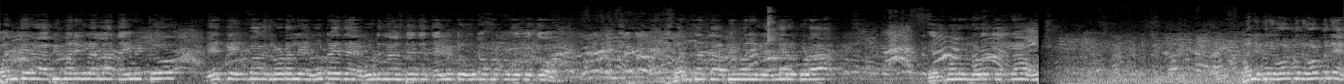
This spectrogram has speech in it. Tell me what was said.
ಬಂದಿರೋ ಅಭಿಮಾನಿಗಳೆಲ್ಲ ದಯವಿಟ್ಟು ವೇದಿಕೆ ಹಿಂಭಾಗದ ರೋಡಲ್ಲಿ ಊಟ ಇದೆ, ಊಟದ ವ್ಯವಸ್ಥೆ ಇದೆ, ದಯವಿಟ್ಟು ಊಟ ಮಾಡ್ಕೊಂಡು ಹೋಗ್ಬೇಕು. ಬಂದಂತ ಅಭಿಮಾನಿಗಳೆಲ್ಲರೂ ಕೂಡ ಯಜಮಾನ ನೋಡಿದ ಬನ್ನಿ ಬನ್ನಿ, ಓಡ್ ಬನ್ನಿ ಓಡ್ ಬನ್ನಿ.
